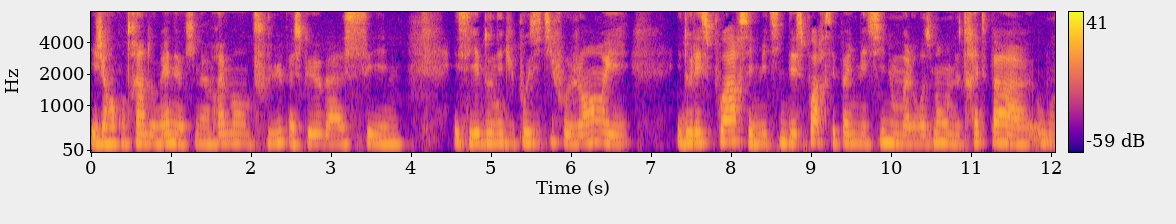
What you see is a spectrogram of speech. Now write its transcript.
et j'ai rencontré un domaine qui m'a vraiment plu parce que bah, c'est essayer de donner du positif aux gens et, et de l'espoir. C'est une médecine d'espoir. C'est pas une médecine où malheureusement on ne traite pas, où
